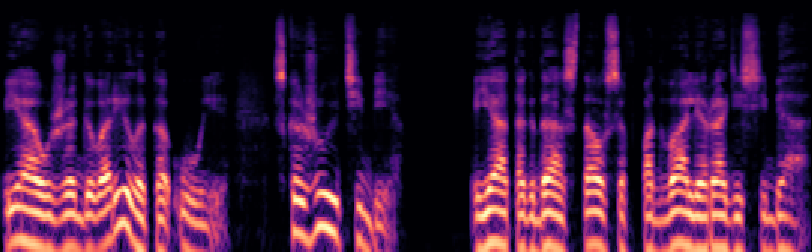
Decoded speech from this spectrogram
Я уже говорил это Ули, скажу и тебе. Я тогда остался в подвале ради себя,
